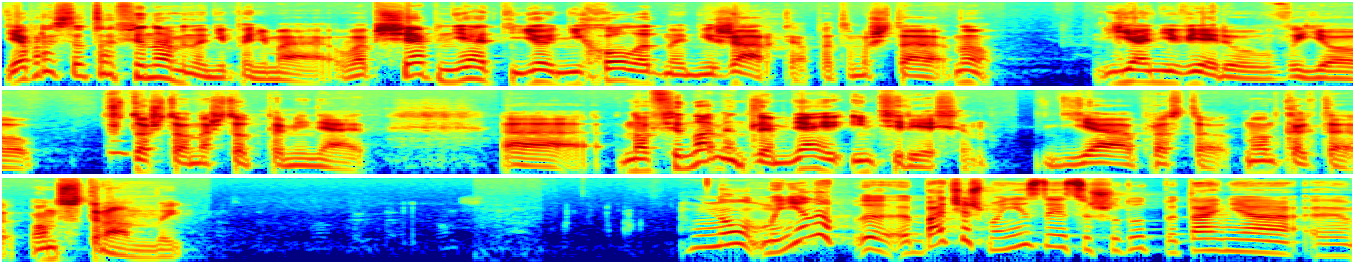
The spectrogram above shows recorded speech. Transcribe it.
я просто этого феномена не понимаю. Вообще мне от нее ни холодно, ни жарко, потому что, ну, я не верю в ее, в то, что она что-то поменяет. А, но феномен для меня интересен. Я просто, ну, он как-то, он странный. Ну, мені не бачиш, мені здається, що тут питання е,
